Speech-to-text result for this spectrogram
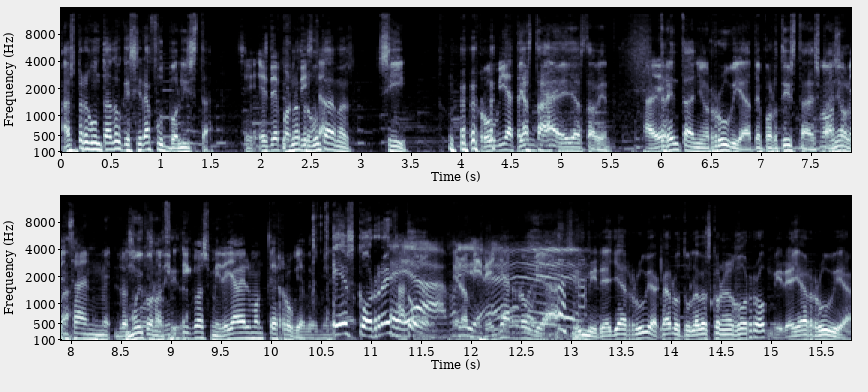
Has preguntado que si era futbolista. Sí, es Es una deportista. pregunta además. Sí. Rubia, Ya 30 está, eh, años. ya está bien. Ver. 30 años, rubia, deportista, Vamos a española. en los muy conocida. Olímpicos. Mireia Belmonte rubia, pero Mireia- Es correcto. Muy Pero bien. Mireia rubia. Sí, Mireia rubia, claro, tú la ves con el gorro, Mireia rubia.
